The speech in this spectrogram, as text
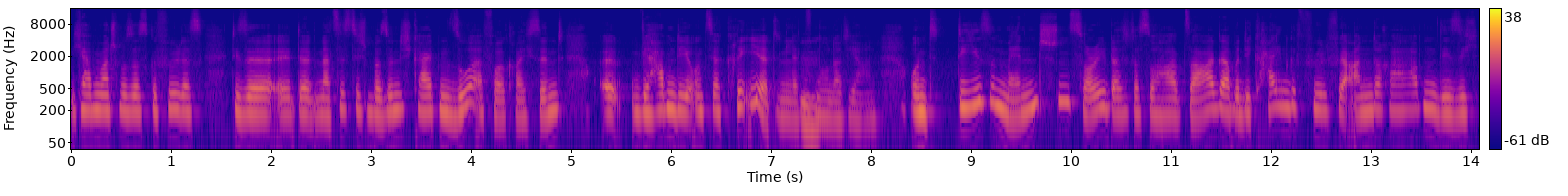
Ich habe manchmal so das Gefühl, dass diese äh, narzisstischen Persönlichkeiten so erfolgreich sind äh, wir haben die uns ja kreiert in den letzten mhm. 100 Jahren. Und diese Menschen, sorry, dass ich das so hart sage, aber die kein Gefühl für andere haben, die sich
